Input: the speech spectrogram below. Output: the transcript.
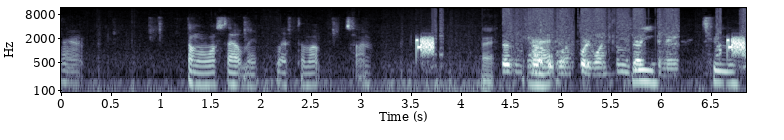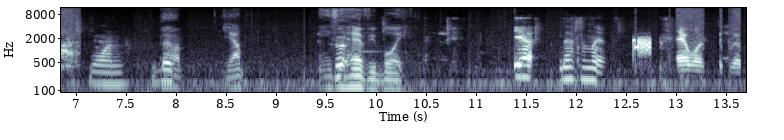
Alright. Someone wants to help me lift him up. It's fine. Alright. Alright. Three, two, one. lift. Yep. He's a heavy boy. Yeah, definitely. L1, sit up.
